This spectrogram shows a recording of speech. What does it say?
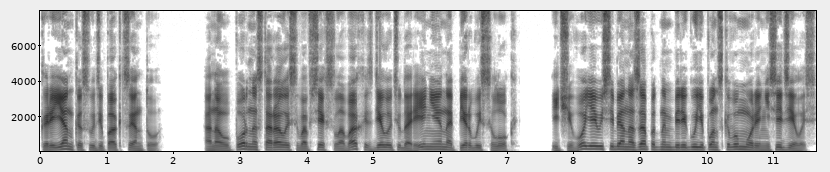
Кореянка, судя по акценту. Она упорно старалась во всех словах сделать ударение на первый слог, и чего ей у себя на западном берегу Японского моря не сиделось?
